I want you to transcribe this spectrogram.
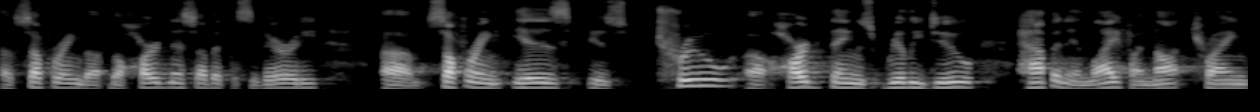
of suffering, the, the hardness of it, the severity. Um, suffering is is true. Uh, hard things really do happen in life. I'm not trying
